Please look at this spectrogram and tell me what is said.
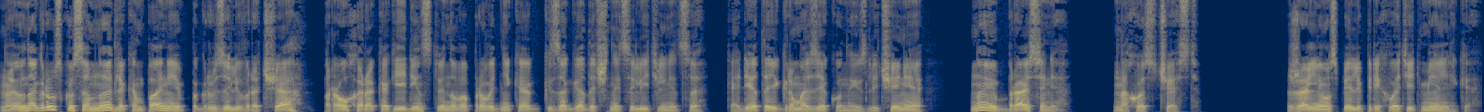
Но и в нагрузку со мной для компании погрузили врача, Прохора как единственного проводника к загадочной целительнице, кадета и Громозеку на излечение, ну и Брасине на хозчасть. Жаль, не успели перехватить Мельника.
